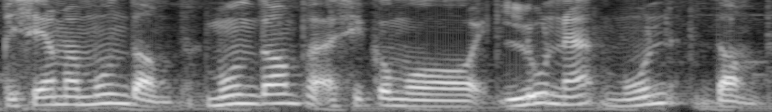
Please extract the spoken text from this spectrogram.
y se llama Moondump. Moondump, así como Luna, Moondump.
